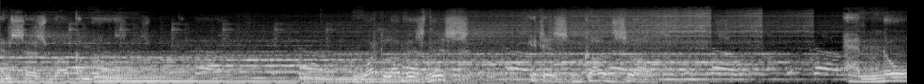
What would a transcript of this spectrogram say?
and says, Welcome home. What love is this? It is God's love and no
